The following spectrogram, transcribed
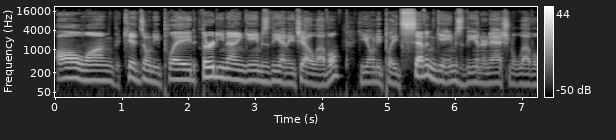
all along the kid's only played 39 games at the NHL level. He only played seven games at the international level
